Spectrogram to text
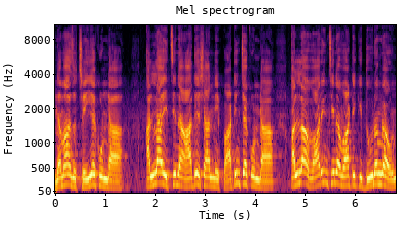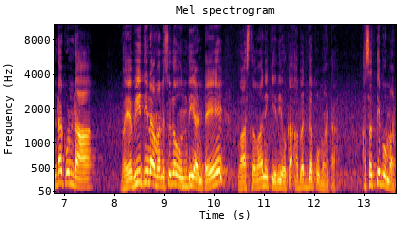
నమాజ్ చెయ్యకుండా అల్లా ఇచ్చిన ఆదేశాన్ని పాటించకుండా అల్లా వారించిన వాటికి దూరంగా ఉండకుండా భయభీతి నా మనసులో ఉంది అంటే వాస్తవానికి ఇది ఒక అబద్ధపు మాట అసత్యపు మాట.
